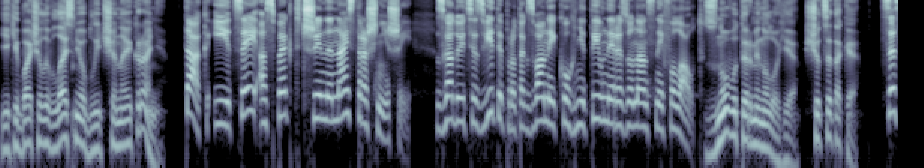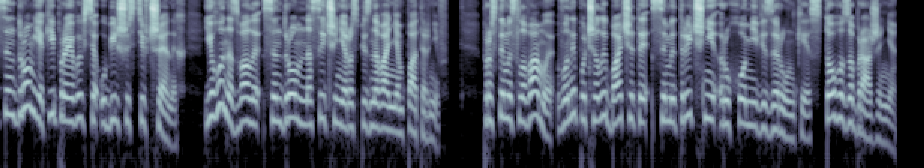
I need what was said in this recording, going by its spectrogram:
які бачили власні обличчя на екрані? Так, і цей аспект чи не найстрашніший. Згадується звіти про так званий когнітивний резонансний фолаут. Знову термінологія. Що це таке? Це синдром, який проявився у більшості вчених. Його назвали синдром насичення розпізнаванням паттернів. Простими словами, вони почали бачити симетричні рухомі візерунки з того зображення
